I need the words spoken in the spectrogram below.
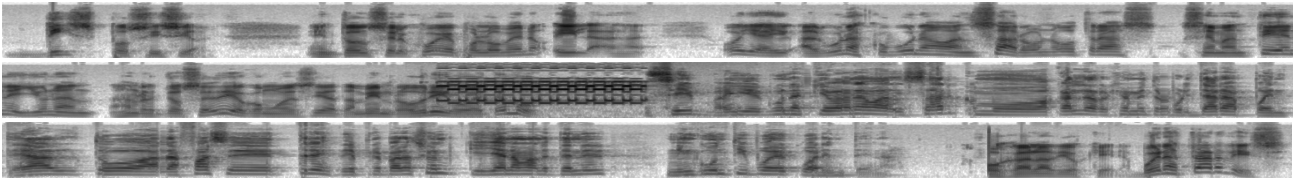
disposición. Entonces el jueves por lo menos, y la, Oye, algunas comunas avanzaron, otras se mantienen y unas han retrocedido, como decía también Rodrigo de Temuco. Sí, hay algunas que van a avanzar, como acá en la región metropolitana, Puente Alto, a la fase 3 de preparación, que ya no van a tener ningún tipo de cuarentena. Ojalá Dios quiera. Buenas tardes.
